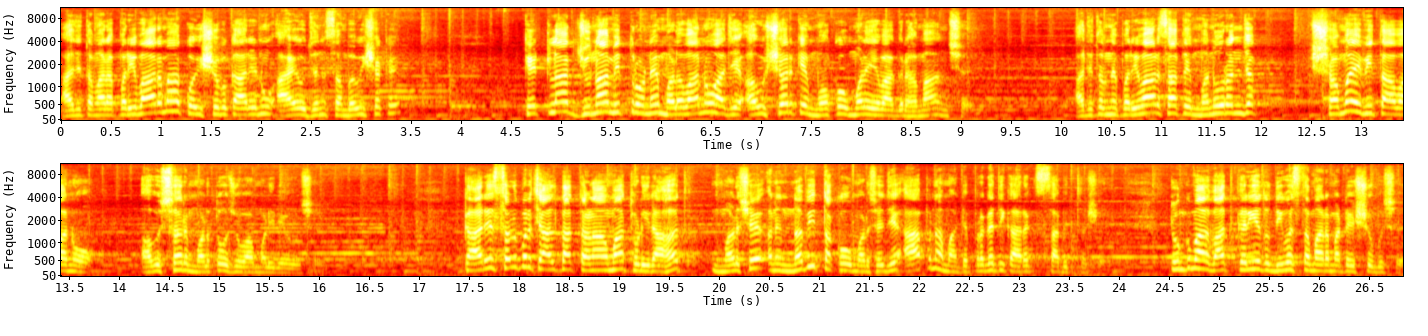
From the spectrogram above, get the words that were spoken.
આજે તમારા પરિવારમાં કોઈ શુભ કાર્યનું આયોજન સંભવી શકે? કેટલાક જૂના મિત્રોને મળવાનો આજે અવસર કે મોકો મળે એવા ગ્રહમાન છે. આજે તમને પરિવાર સાથે મનોરંજક સમય વિતાવવાનો અવસર મળતો જોવા મળી રહ્યો છે. કાર્યસ્થળ પર ચાલતા તણાવમાં થોડી રાહત મળશે અને નવી તકો મળશે જે આપના માટે પ્રગતિકારક સાબિત થશે. ટૂંકમાં વાત કરીએ તો દિવસ તમારા માટે શુભ છે.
